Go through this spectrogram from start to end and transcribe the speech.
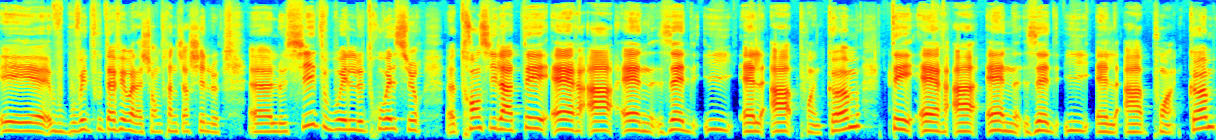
Et vous pouvez tout à fait, voilà, je suis en train de chercher le, euh, site. Vous pouvez le trouver sur euh, transila, T-R-A-N-Z-I-L-A.com, T-R-A-N-Z-I-L-A.com,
